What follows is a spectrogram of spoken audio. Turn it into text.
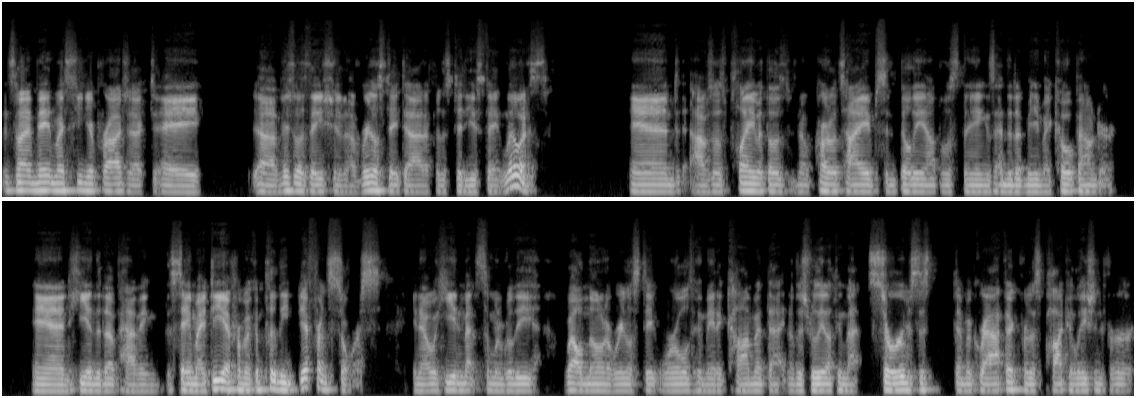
And so I made my senior project a uh, visualization of real estate data for the city of St. Louis. And I was, I was playing with those you know, prototypes and building out those things. I ended up meeting my co-founder, and he ended up having the same idea from a completely different source. You know, he had met someone really well known in the real estate world who made a comment that you know there's really nothing that serves this demographic for this population for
